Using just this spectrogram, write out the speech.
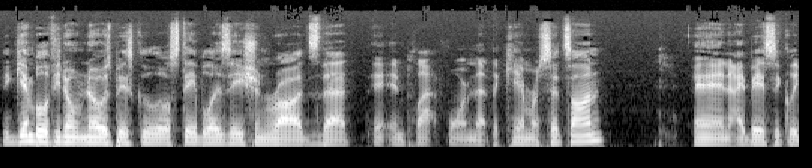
The gimbal, if you don't know, is basically a little stabilization rods that in platform that the camera sits on and I basically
